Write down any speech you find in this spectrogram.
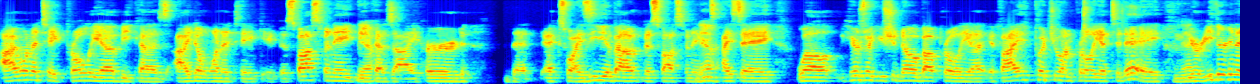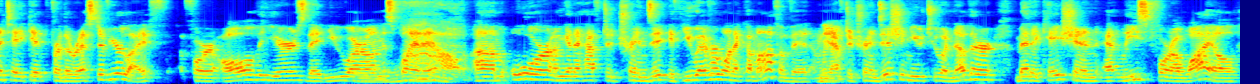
I want to take Prolia because I don't want to take a bisphosphonate Yeah. because I heard that XYZ about bisphosphonates, Yeah. I say, well, here's what you should know about Prolia. If I put you on Prolia today, Yeah. you're either going to take it for the rest of your life, for all the years that you are on this planet, um, or I'm going to have to transit. If you ever want to come off of it, I'm going to Yeah. have to transition you to another medication at least for a while.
